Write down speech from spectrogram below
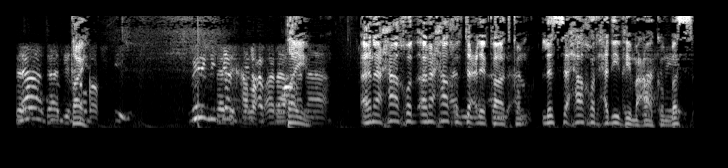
لا لا طيب. مين اللي طيب. أنا حاخذ أنا حاخذ تعليقاتكم. لسه حاخذ حديثي معاكم بس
